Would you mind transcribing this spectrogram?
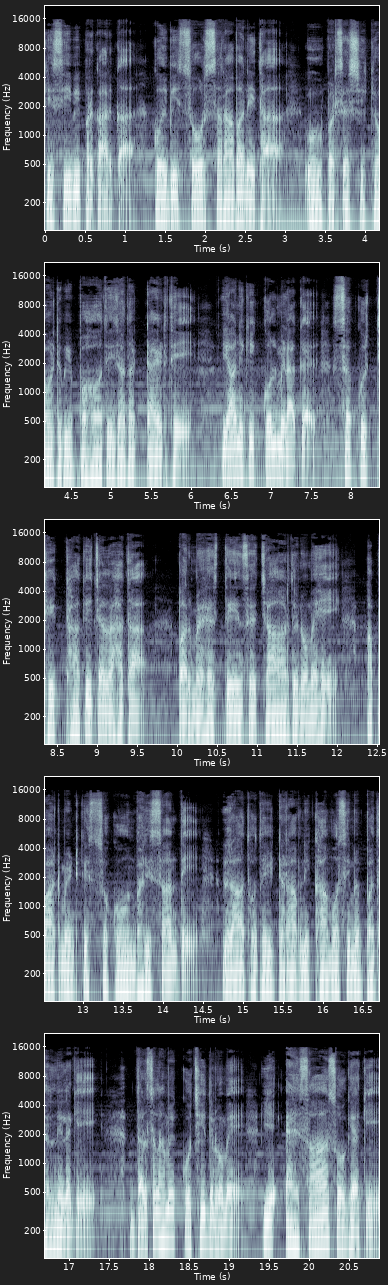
किसी भी प्रकार का कोई भी शोर शराबा नहीं था। ऊपर से सिक्योरिटी भी बहुत ही ज़्यादा टाइट थी। यानी कि कुल मिलाकर सब कुछ ठीक ठाक ही चल रहा था। पर महज तीन से चार दिनों में ही अपार्टमेंट की सुकून भरी शांति रात होते ही डरावनी खामोशी में बदलने लगी। दरअसल हमें कुछ ही दिनों में ये एहसास हो गया कि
